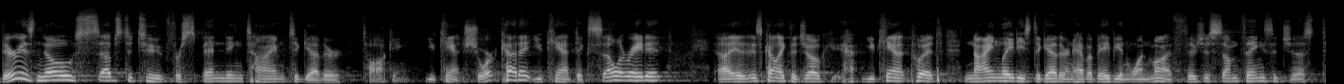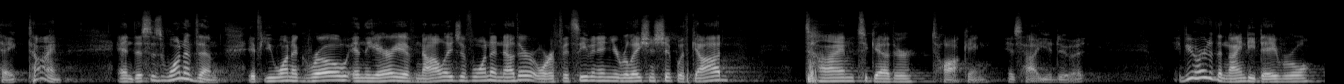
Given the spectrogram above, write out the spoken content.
There is no substitute for spending time together talking. You can't shortcut it, you can't accelerate it. Uh, it's kind of like the joke you can't put nine ladies together and have a baby in one month. There's just some things that just take time. And this is one of them. If you want to grow in the area of knowledge of one another, or if it's even in your relationship with God, Time together talking is how you do it. Have you heard of the 90 day rule?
